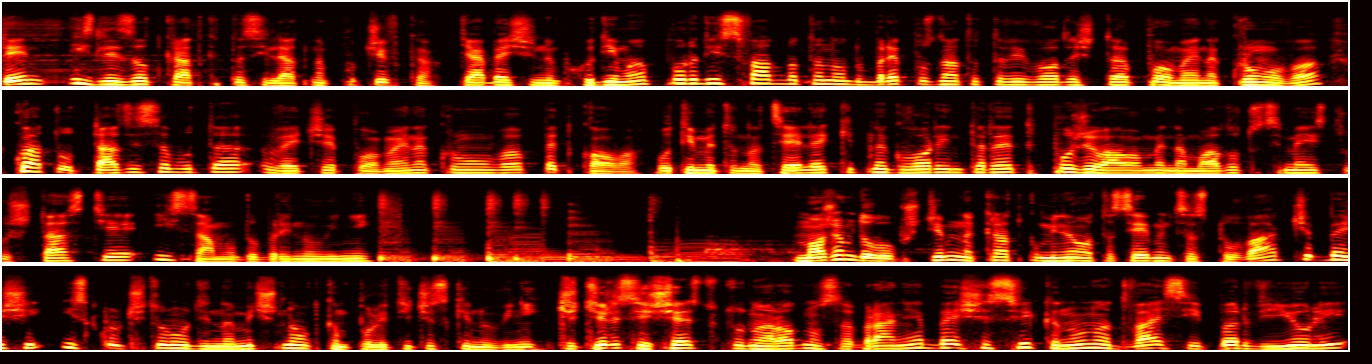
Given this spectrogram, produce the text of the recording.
Ден излиза от кратката си лятна почивка. Тя беше необходима поради сватбата на добре познатата ви водеща Пламена Крумова, която от тази събота вече е Пламена Крумова Петкова. От името на целия екип на Говори Интернет пожелаваме на младото семейство щастие и само добри новини. Можем да обобщим накратко миналата седмица с това, че беше изключително динамична от към политически новини. 46-то Народно събрание беше свикано на 21 юли,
